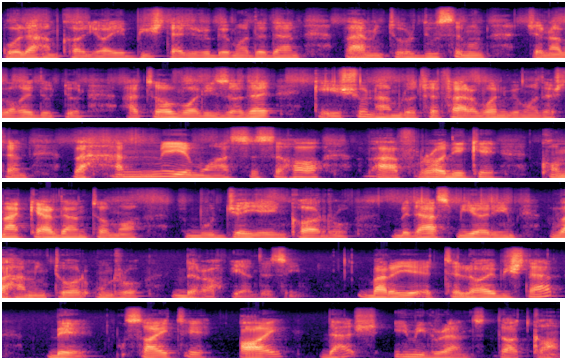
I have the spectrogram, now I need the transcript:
قول همکاری های بیشتری رو به ما دادن. و همینطور دوستمون جناب آقای دکتر عطا والیزاده که ایشون هم لطف فراوانی به ما داشتن. و همه مؤسسه ها و افرادی که کمک کردن تا ما بودجه این کار رو به دست بیاریم و همینطور اون رو به راه بیاندازیم. برای اطلاع بیشتر به سایت i immigrant.com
